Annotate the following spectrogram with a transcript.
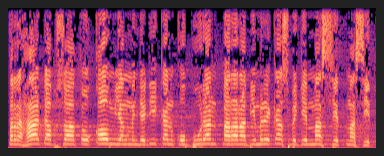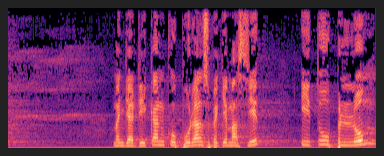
terhadap suatu kaum yang menjadikan kuburan para nabi mereka sebagai masjid-masjid. Menjadikan kuburan sebagai masjid itu belum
